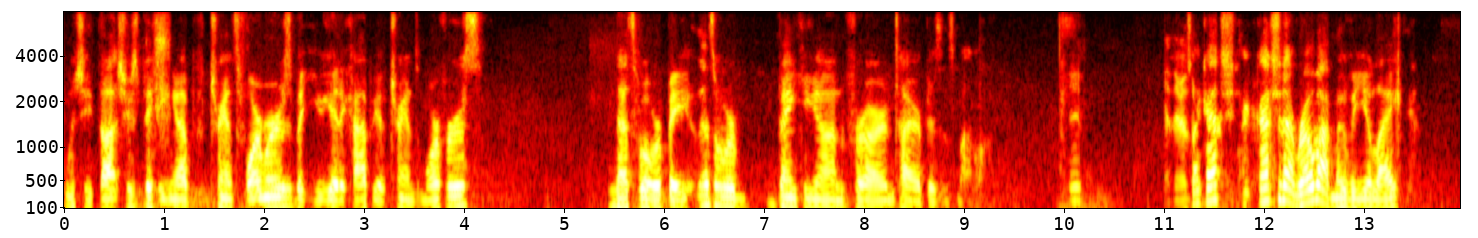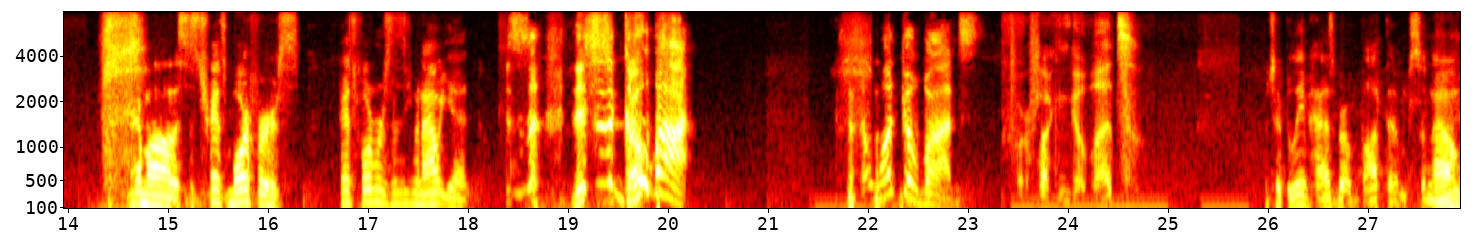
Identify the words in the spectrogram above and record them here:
when she thought she was picking up Transformers, but you get a copy of Transmorphers. And that's what we're ba- that's what we're banking on for our entire business model. Yeah, there's So I got you, I got you that robot movie you like. Grandma, this is Transmorphers. Transformers isn't even out yet. this is a this is a GoBot. I don't want GoBots. Poor fucking GoBots. Which I believe Hasbro bought them. So now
